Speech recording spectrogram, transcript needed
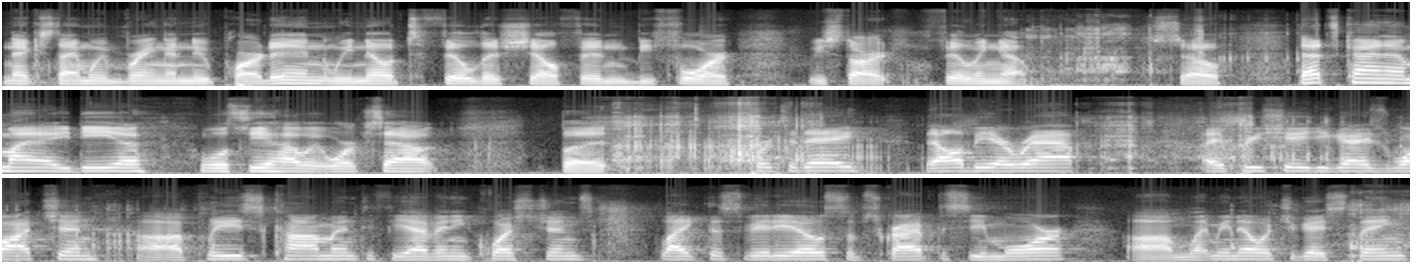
next time we bring a new part in we know to fill this shelf in before we start filling up so that's kind of my idea we'll see how it works out but for today that'll be a wrap I appreciate you guys watching. Uh, please comment if you have any questions. Like this video, subscribe to see more. Um, let me know what you guys think.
